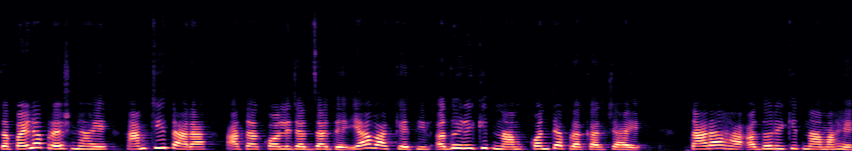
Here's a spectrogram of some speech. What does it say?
तर पहिला प्रश्न आहे आमची तारा आता कॉलेजात जाते. या वाक्यातील अधोरेखित नाम कोणत्या प्रकारचे आहे? तारा हा अधोरेखित नाम आहे.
